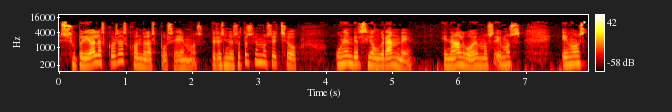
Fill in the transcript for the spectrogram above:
superior a las cosas cuando las poseemos. Pero si nosotros hemos hecho una inversión grande en algo, hemos, hemos, hemos,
